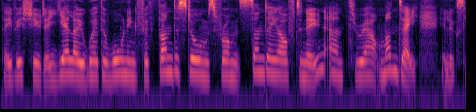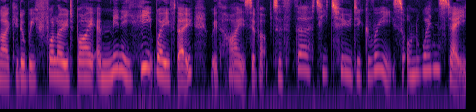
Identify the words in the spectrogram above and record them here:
They've issued a yellow weather warning for thunderstorms from Sunday afternoon and throughout Monday. It looks like it'll be followed by a mini heatwave, though, with highs of up to 32 degrees on Wednesday.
